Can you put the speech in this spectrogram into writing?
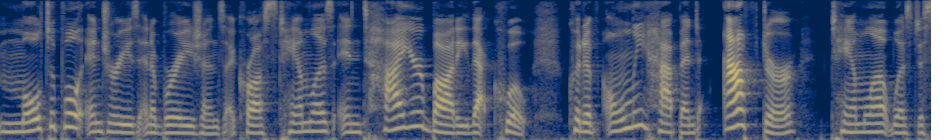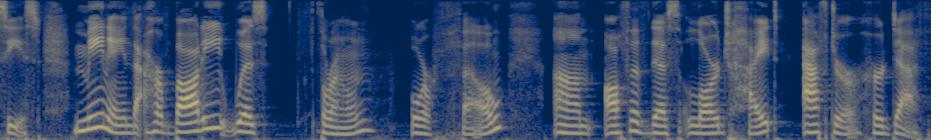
multiple injuries and abrasions across Tamla's entire body that, quote, could have only happened after Tamla was deceased, meaning that her body was thrown or fell um, off of this large height after her death.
